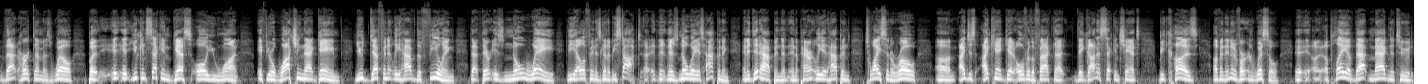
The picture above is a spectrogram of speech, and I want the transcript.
that hurt them as well. But it, it, you can second guess all you want. If you're watching that game, you definitely have the feeling that there is no way the elephant is going to be stopped. Uh, there's no way it's happening. And it did happen. And, and apparently it happened twice in a row. Um, I just I can't get over the fact that they got a second chance because of an inadvertent whistle. A, play of that magnitude,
